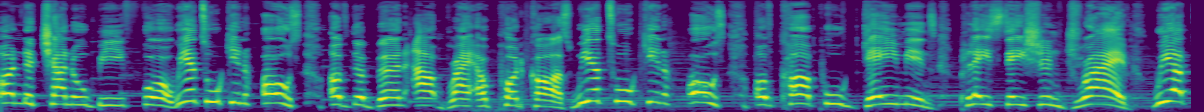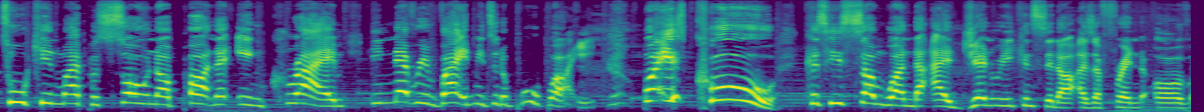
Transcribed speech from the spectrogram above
on the channel before. We are talking host of the Burnout Brighter podcast. We are talking host of Carpool Gaming's PlayStation Drive. We we are talking my persona partner in crime. He never invited me to the pool party. But it's cool because he's someone that I generally consider as a friend of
